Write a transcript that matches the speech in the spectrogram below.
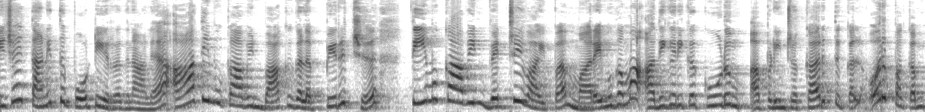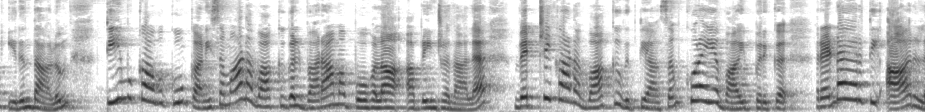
விஜய் தனித்து போட்டியிடுறதுனால அதிமுகவின் வாக்குகளை பிரிச்சு திமுகவின் வெற்றி வாய்ப்பை மறைமுகமா அதிகரிக்க கூடும் அப்படின்ற கருத்துக்கள் ஒரு பக்கம் இருந்தாலும் திமுகவுக்கும் கணிசமான வாக்குகள் வராம போகலாம் அப்படின்றதால வெற்றிக்கான வாக்கு வித்தியாசம் குறைய வாய்ப்பு இருக்கு. ரெண்டாயிரத்தி ஆறுல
